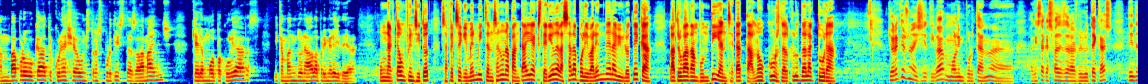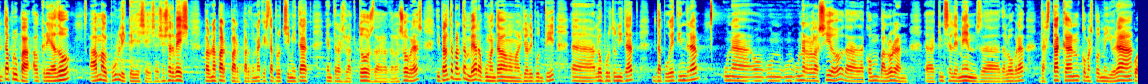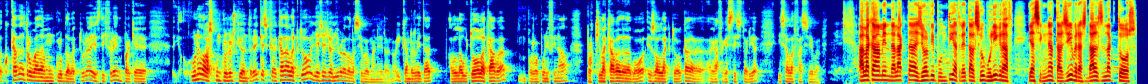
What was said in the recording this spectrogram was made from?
em va provocar conèixer uns transportistes alemanys que eren molt peculiars i que em van donar la primera idea. Un acte on fins i tot s'ha fet seguiment mitjançant una pantalla exterior de la sala polivalent de la biblioteca. La trobada en Puntí ha encetat el nou curs del Club de Lectura. Jo crec que és una iniciativa molt important, eh, aquesta que es fa des de les biblioteques, d'intentar apropar el creador amb el públic que llegeix. Això serveix, per una part, per, per donar aquesta proximitat entre els lectors de, de les obres i, per altra part, també, ara ho comentàvem amb el Jordi Puntí, eh, l'oportunitat de poder tindre una, un, una relació de, de com valoren eh, quins elements eh, de l'obra destaquen, com es pot millorar. Cada trobada en un club de lectura és diferent perquè una de les conclusions que jo en trec és que cada lector llegeix el llibre de la seva manera no? i que en realitat l'autor l'acaba, posa el punt i final, però qui l'acaba de debò és el lector que agafa aquesta història i se la fa seva. A l'acabament de l'acte, Jordi Puntí ha tret el seu bolígraf i ha signat els llibres dels lectors.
